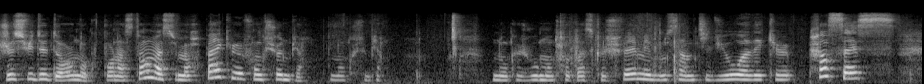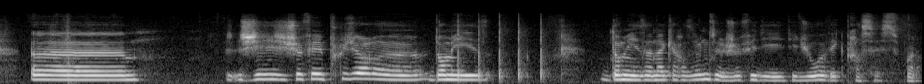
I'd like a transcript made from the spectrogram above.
je suis dedans. Donc pour l'instant, ma Summer Pack euh, fonctionne bien. Donc c'est bien. Donc je vous montre pas ce que je fais, mais bon, c'est un petit duo avec Princesse. je fais plusieurs dans mes dans mes Anna Carzon, je fais des, des duos avec Princesse. Voilà.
